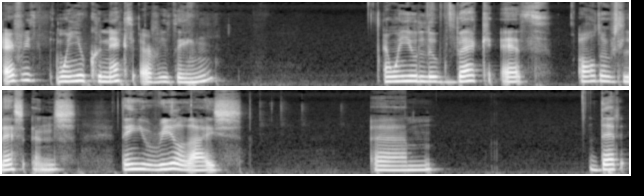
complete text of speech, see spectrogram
every when you connect everything and when you look back at all those lessons then you realize um, that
